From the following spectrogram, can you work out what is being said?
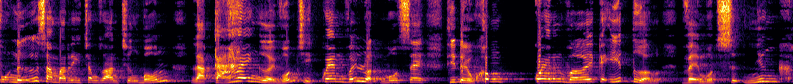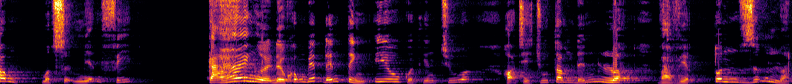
phụ nữ Samari trong Doan chương 4 là cả hai người vốn chỉ quen với luật Môse thì đều không quen với cái ý tưởng về một sự nhưng không một sự miễn phí. Cả hai người đều không biết đến tình yêu của thiên chúa. Họ chỉ chú tâm đến luật và việc tuân giữ luật.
